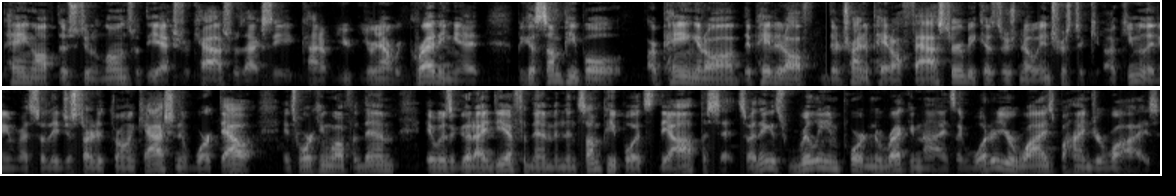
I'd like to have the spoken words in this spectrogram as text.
paying off those student loans with the extra cash was actually kind of you're now regretting it because some people are paying it off. They paid it off. They're trying to pay it off faster because there's no interest accumulating. Right? So they just started throwing cash and it worked out. It's working well for them. It was a good idea for them. And then some people, it's the opposite. So I think it's really important to recognize like, what are your whys behind your whys?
